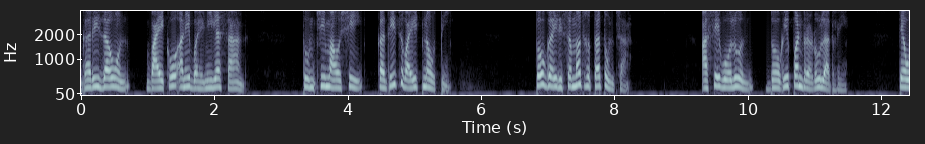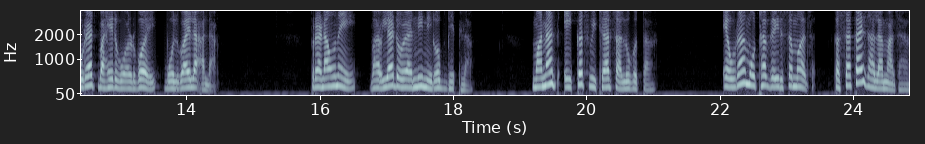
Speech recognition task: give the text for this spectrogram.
घरी जाऊन बायको आणि बहिणीला सांग तुमची मावशी कधीच वाईट नव्हती. तो गैरसमज होता तुमचा. असे बोलून दोघे पण रडू लागले. तेवढ्यात बाहेर वॉर्डबॉय बोलवायला आला. प्रणवने भरल्या डोळ्यांनी निरोप घेतला. मनात एकच विचार चालू होता. एवढा मोठा गैरसमज कसा काय झाला माझा?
